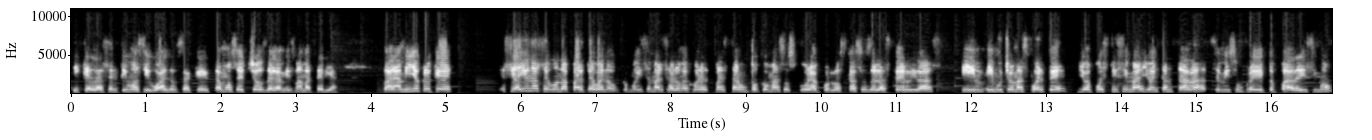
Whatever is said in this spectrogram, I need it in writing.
y que la sentimos igual, o sea, que estamos hechos de la misma materia. Para mí yo creo que si hay una segunda parte, bueno, como dice Marcia, a lo mejor va a estar un poco más oscura por los casos de las pérdidas y, mucho más fuerte. Yo puestísima, yo encantada, se me hizo un proyecto padrísimo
